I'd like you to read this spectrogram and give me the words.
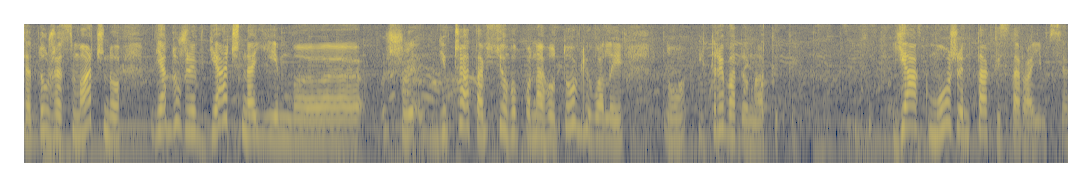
подобається, дуже смачно. Я дуже вдячна їм, е, що дівчата всього понаготовлювали. Ну, і треба донатити. Як можемо, так і стараємося.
